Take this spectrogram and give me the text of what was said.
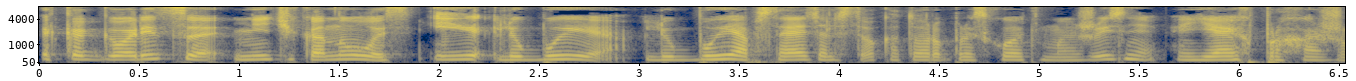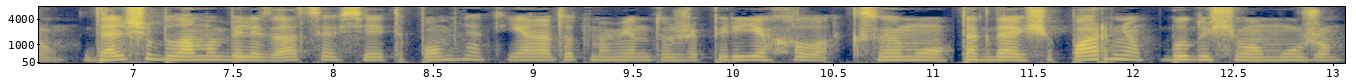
как говорится, не чеканулась. И любые, любые обстоятельства, которые происходят в моей жизни, я их прохожу. Дальше была мобилизация, все это помнят. Я на тот момент уже переехала к своему тогда еще парню, будущему мужу.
